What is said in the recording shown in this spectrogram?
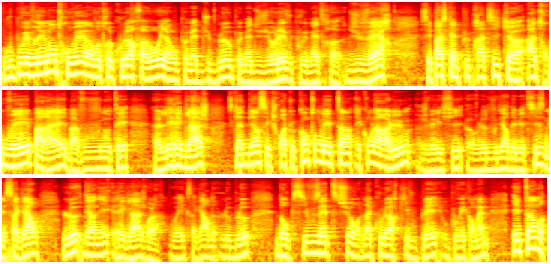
Vous pouvez vraiment trouver hein, votre couleur favori. Hein. Vous pouvez mettre du bleu, vous pouvez mettre du violet, vous pouvez mettre euh, du vert. C'est pas ce qu'il y a de plus pratique euh, à trouver. Pareil, bah, vous vous notez les réglages. Ce qu'il y a de bien, c'est que je crois que quand on l'éteint et qu'on la rallume, je vérifie euh, au lieu de vous dire des bêtises, mais ça garde le dernier réglage. Voilà, vous voyez que ça garde le bleu. Donc si vous êtes sur la couleur qui vous plaît, vous pouvez quand même éteindre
